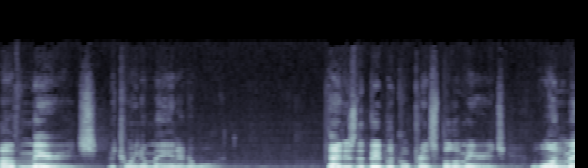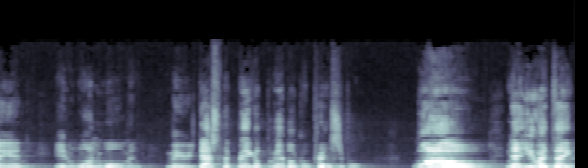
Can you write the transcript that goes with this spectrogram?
of marriage between a man and a woman. That is the biblical principle of marriage. One man and one woman married. That's the big biblical principle. Whoa! Now you would think,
